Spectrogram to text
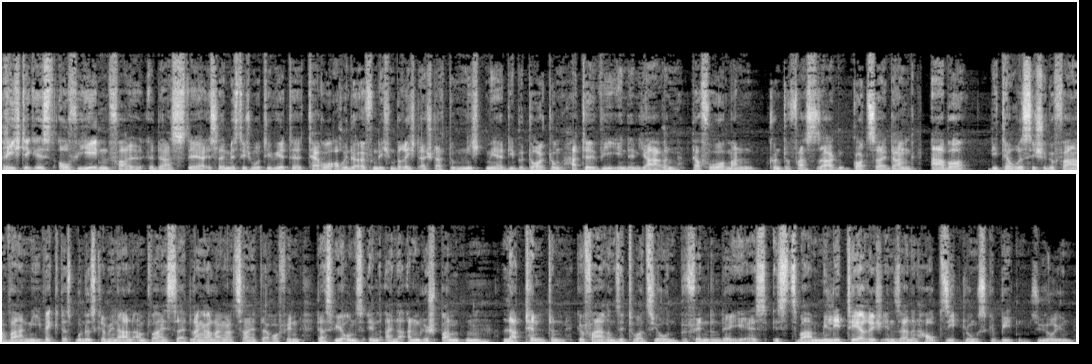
Richtig ist auf jeden Fall, dass der islamistisch motivierte Terror auch in der öffentlichen Berichterstattung nicht mehr die Bedeutung hatte wie in den Jahren davor. Man könnte fast sagen, Gott sei Dank. Aber die terroristische Gefahr war nie weg. Das Bundeskriminalamt weist seit langer, langer Zeit darauf hin, dass wir uns in einer angespannten, latenten Gefahrensituation befinden. Der IS ist zwar militärisch in seinen Hauptsiedlungsgebieten, Syrien,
